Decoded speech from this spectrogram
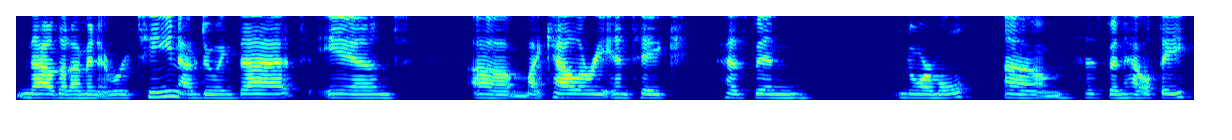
now that I'm in a routine, I'm doing that, and um, my calorie intake has been normal, um, has been healthy.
